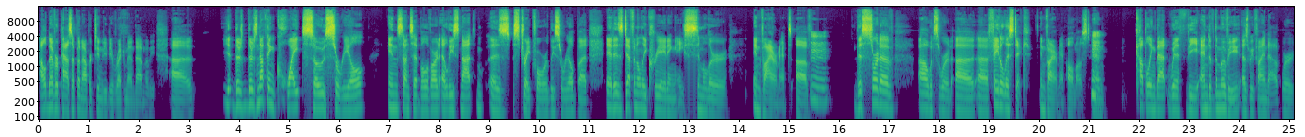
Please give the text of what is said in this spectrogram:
I'll never pass up an opportunity to recommend that movie. Uh, there's there's nothing quite so surreal in Sunset Boulevard, at least not as straightforwardly surreal, but it is definitely creating a similar environment of Mm, this sort of uh, what's the word uh, uh, fatalistic environment almost Hmm. and coupling that with the end of the movie as we find out we're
